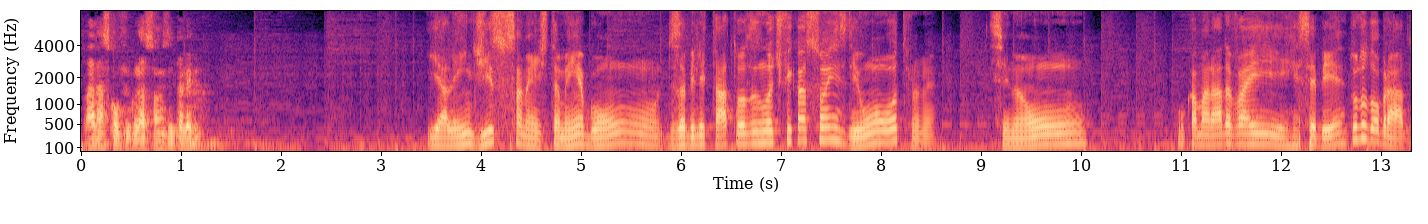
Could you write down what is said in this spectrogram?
lá nas configurações do Telegram. E além disso, Samed, também é bom desabilitar todas as notificações de um ou outro, né? Senão o camarada vai receber tudo dobrado.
